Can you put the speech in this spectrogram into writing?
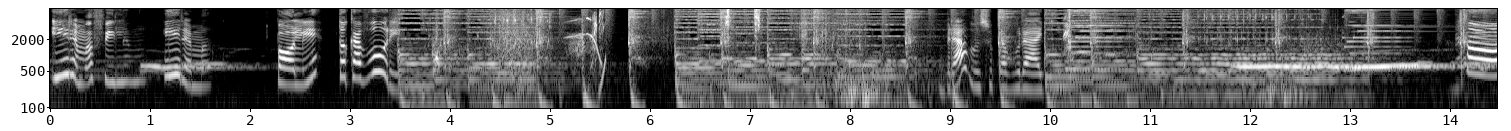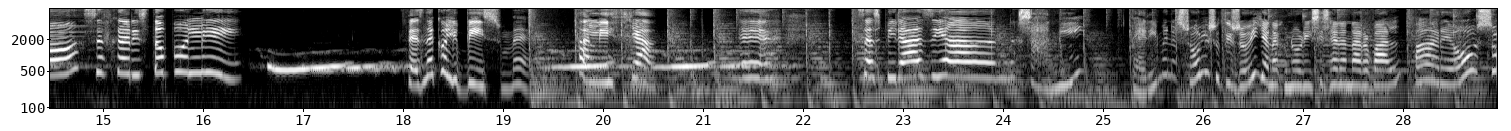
Ήρεμα, φίλε μου, ήρεμα. Πόλη, το καβούρι. Μπράβο σου, καβουράκι. Ω, σε ευχαριστώ πολύ. Θες να κολυμπήσουμε, αλήθεια; Ε, σας πειράζει αν... Σάνι, περίμενες όλη σου τη ζωή για να γνωρίσεις ένα ναρβάλ. Πάρε όσο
